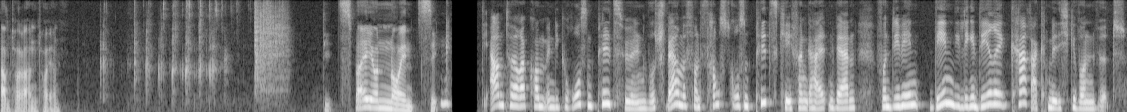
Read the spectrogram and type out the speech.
Abenteurer anheuern. Die 92. Die Abenteurer kommen in die großen Pilzhöhlen, wo Schwärme von faustgroßen Pilzkäfern gehalten werden, von denen, denen die legendäre Karak-Milch gewonnen wird.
